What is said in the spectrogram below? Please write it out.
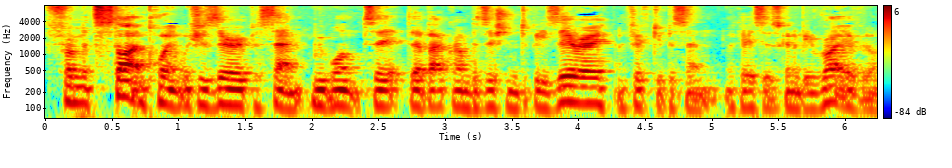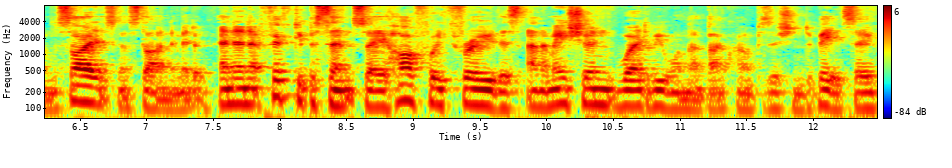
from a starting point, which is 0%, we want it, the background position to be zero and 50%. Okay, so it's gonna be right over on the side, it's gonna start in the middle. And then at 50%, say halfway through this animation, where do we want that background position to be? So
